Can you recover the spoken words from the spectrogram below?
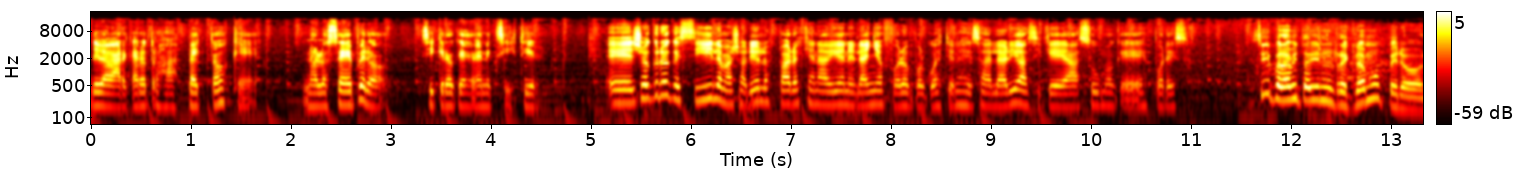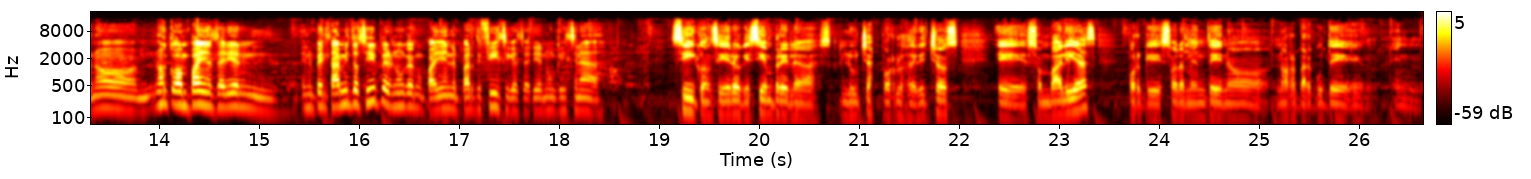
debe abarcar otros aspectos que no lo sé, pero sí creo que deben existir. Eh, yo creo que sí, la mayoría de los paros que han habido en el año fueron por cuestiones de salario, así que asumo que es por eso. Sí, para mí está bien el reclamo, pero no, no acompaña, sería en, el pensamiento sí, pero nunca acompañé en la parte física, sería nunca hice nada. Sí, considero que siempre las luchas por los derechos eh, son válidas porque solamente no, repercute en,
